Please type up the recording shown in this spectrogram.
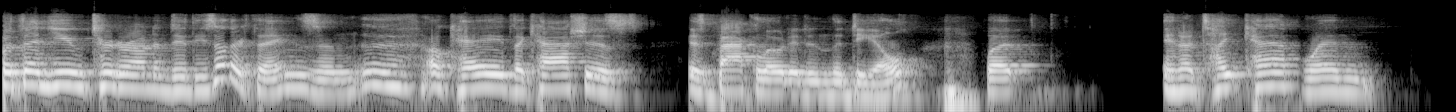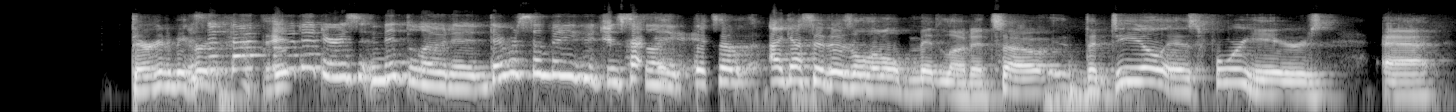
But then you turn around and do these other things, and uh, okay, the cash is is backloaded in the deal, but in a tight cap, when They're going to be Is hurt. Is it They- backloaded or is it mid-loaded? There was somebody who just like it's a i guess it is a little mid-loaded so the deal is four years at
